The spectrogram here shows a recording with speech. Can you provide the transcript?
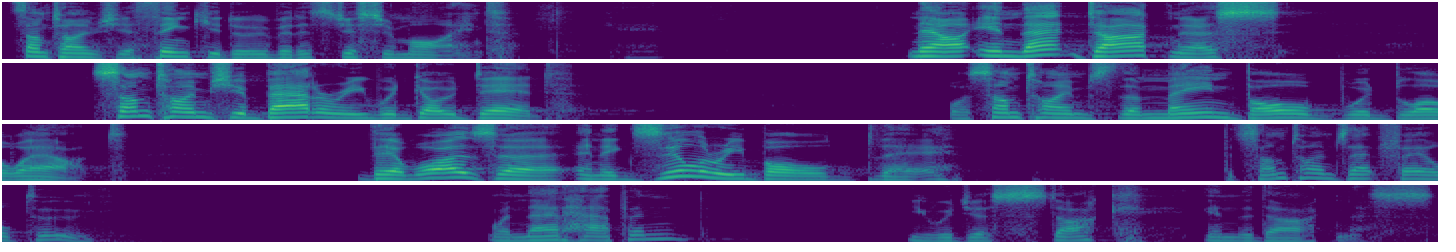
Sometimes you think you do, but it's just your mind. Now, in that darkness, sometimes your battery would go dead, or sometimes the main bulb would blow out there was a, an auxiliary bulb there, but sometimes that failed too. When that happened, you were just stuck in the darkness.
